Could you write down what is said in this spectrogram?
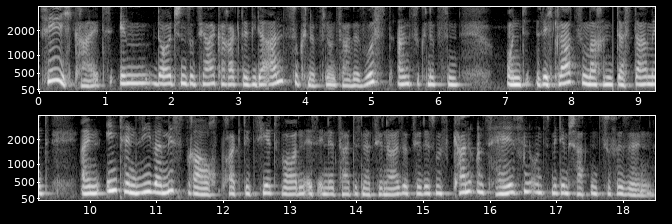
Fähigkeit im deutschen Sozialcharakter wieder anzuknüpfen, und zwar bewusst anzuknüpfen und sich klarzumachen, dass damit ein intensiver Missbrauch praktiziert worden ist in der Zeit des Nationalsozialismus, kann uns helfen, uns mit dem Schatten zu versöhnen.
